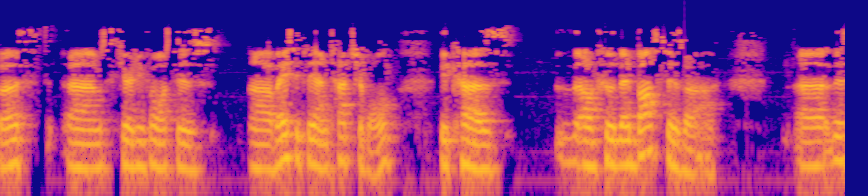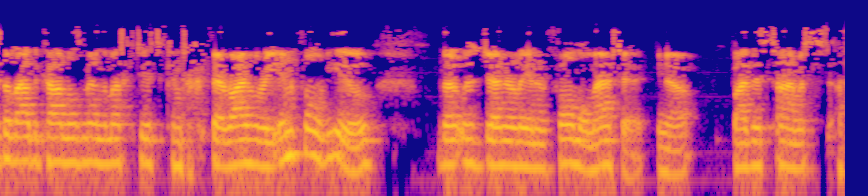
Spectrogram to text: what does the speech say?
Both um, security forces are basically untouchable because of who their bosses are. Uh, this allowed the cardinal's men and the musketeers to conduct their rivalry in full view, though it was generally an informal matter. You know, by this time, a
